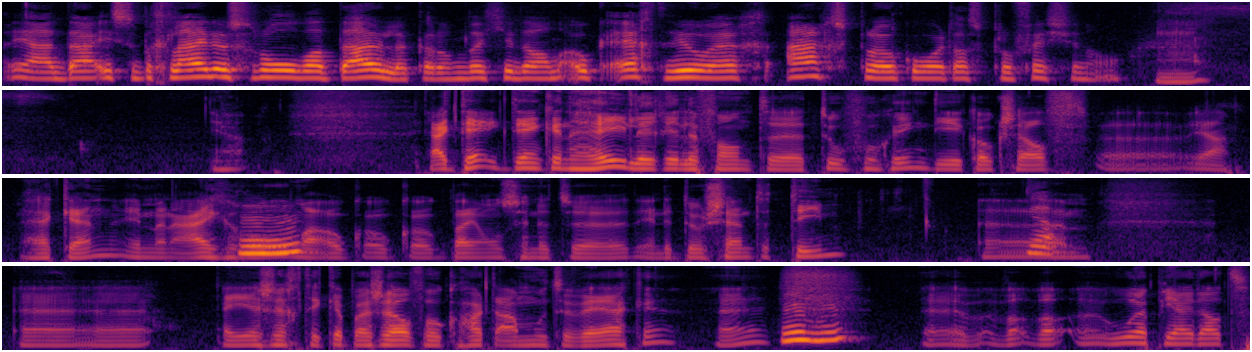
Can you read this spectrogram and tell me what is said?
ja, daar is de begeleidersrol wat duidelijker. Omdat je dan ook echt heel erg aangesproken wordt als professional. Mm. Ja, ik denk, ik denk een hele relevante toevoeging die ik ook zelf uh, ja, herken in mijn eigen rol, mhm. maar ook, ook, ook bij ons in het, uh, in het docententeam. Uh, ja. uh, en je zegt, ik heb er zelf ook hard aan moeten werken. Hè? Mm -hmm. hoe heb jij dat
